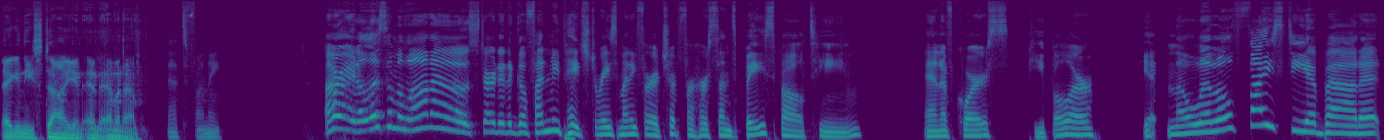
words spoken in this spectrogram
Megan Thee Stallion, and Eminem. That's funny. All right, Alyssa Milano started a GoFundMe page to raise money for a trip for her son's baseball team. And of course, people are getting a little feisty about it.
